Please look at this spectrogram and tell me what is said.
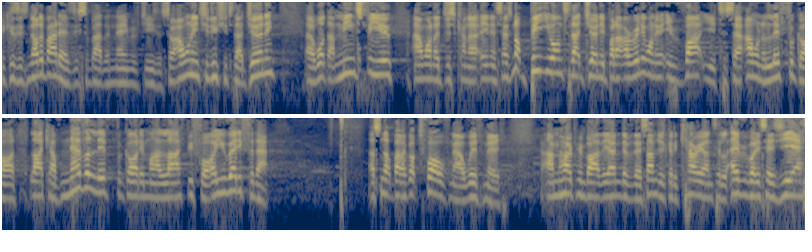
because it's not about us, it's about the name of Jesus. So I want to introduce you to that journey, uh, what that means for you. I want to just kind of, in a sense, not beat you onto that journey, but I really want to invite you to say, I want to live for God like I've never lived for God in my life before. Are you ready for that? That's not bad. I've got 12 now with me. I'm hoping by the end of this, I'm just going to carry on until everybody says yes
